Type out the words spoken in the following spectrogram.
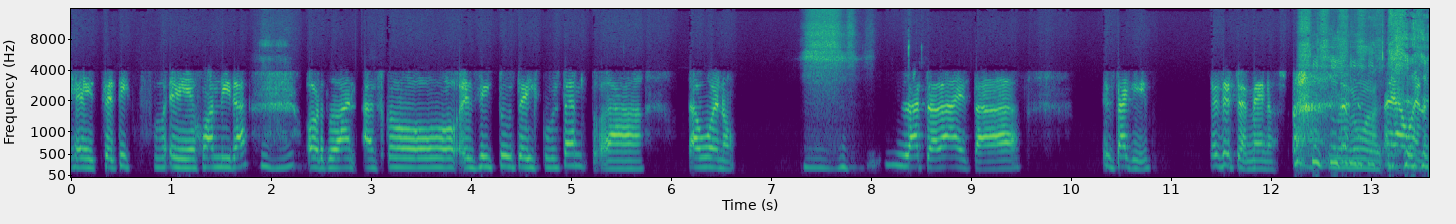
eh, etxetik eh, joan dira, orduan asko ez ditute ikusten, eta, eta bueno, latza da, eta ez daki, ez ditu menos. Normal. Bueno.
